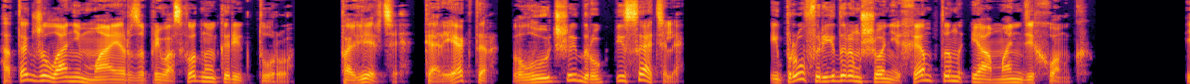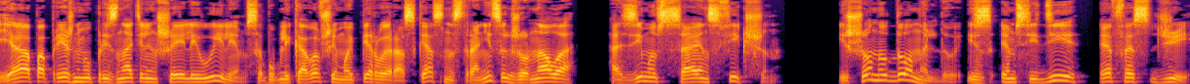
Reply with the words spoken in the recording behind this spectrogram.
а также Лани Майер за превосходную корректуру. Поверьте, корректор — лучший друг писателя. И пруфридерам Шони Хэмптон и Аманди Хонг. Я по-прежнему признателен Шейли Уильямс, опубликовавшей мой первый рассказ на страницах журнала Azimuth's Science Fiction, и Шону Дональду из MCD FSG,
